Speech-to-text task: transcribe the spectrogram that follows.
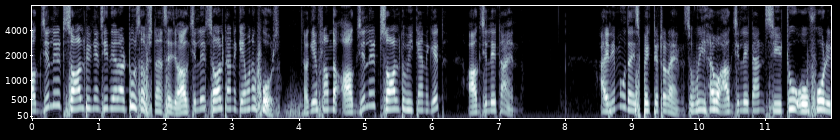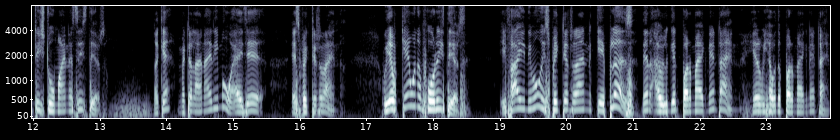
oxalate salt you can see there are two substances oxalate salt and KMnO4 okay from the oxalate salt we can get oxalate ion I remove the spectator ion. So we have oxalate ion C2O4 it is 2 minus is there. Okay, metal ion I remove as a spectator ion. We have K14 is there. If I remove spectator ion K plus then I will get permanganate ion. Here we have the permanganate ion.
